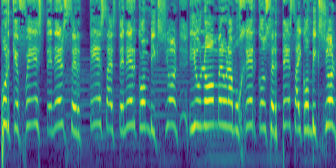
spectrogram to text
Porque fe es tener certeza, es tener convicción. Y un hombre, una mujer con certeza y convicción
